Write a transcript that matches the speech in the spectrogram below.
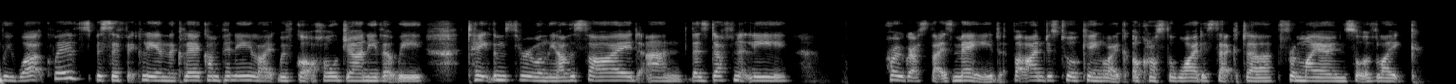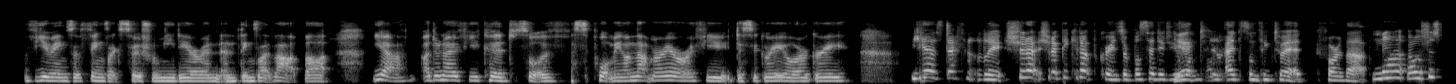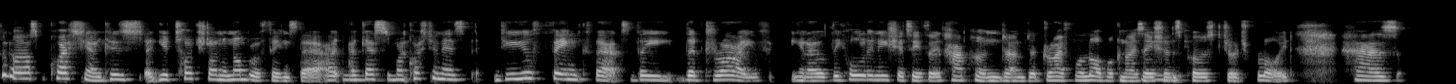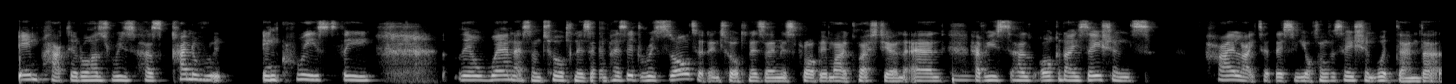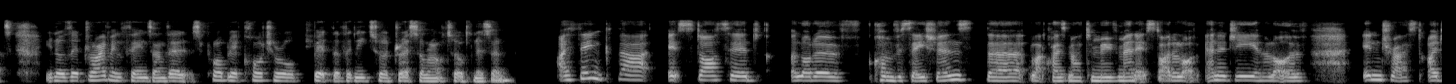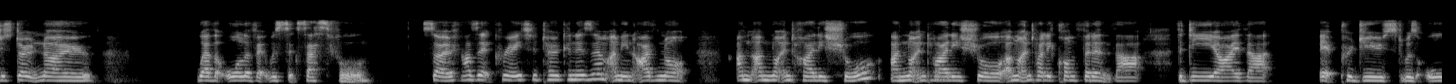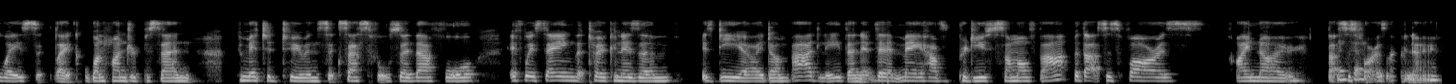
we work with specifically in the clear company like we've got a whole journey that we take them through on the other side and there's definitely progress that is made but i'm just talking like across the wider sector from my own sort of like viewings of things like social media and, and things like that. But yeah i don't know if you could sort of support me on that maria or if you disagree or agree Yes, definitely. Should I should I pick it up, Chris, or Bosse, did you yeah. want to add something to it before that? No, I was just going to ask a question because you touched on a number of things there. I, I, mm. guess my question is: Do you think that the the drive, you know, the whole initiative that happened and the drive for a lot of organizations mm. post George Floyd, has impacted or has has kind of increased the the awareness on tokenism? Has it resulted in tokenism? Is probably my question. And mm. have you have organizations highlighted this in your conversation with them that you know they're driving things and there's probably a cultural bit that they need to address around tokenism? I think that it started a lot of conversations, the Black Lives Matter movement. It started a lot of energy and a lot of interest. I just don't know whether all of it was successful. So has it created tokenism? I mean, I've not I'm I'm not entirely sure. I'm not entirely sure. I'm not entirely confident that the DEI that it produced was always like 100% committed to and successful. So therefore, if we're saying that tokenism is DEI done badly, then it, then it may have produced some of that. But that's as far as I know. That's okay. as far as I know.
